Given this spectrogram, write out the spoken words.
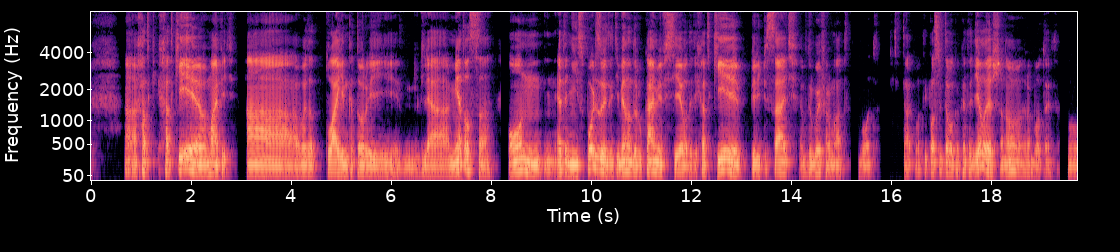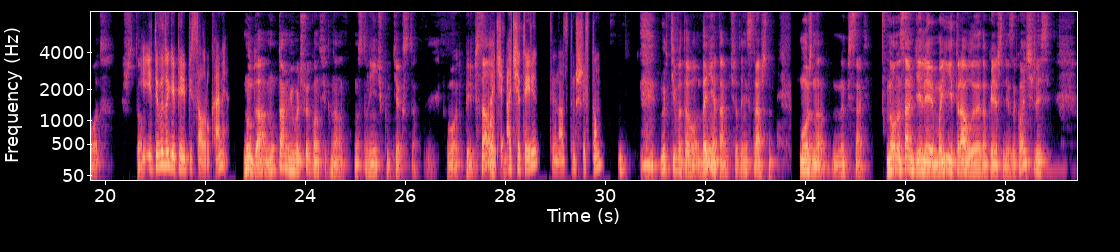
э, хаткеи мапить. А в этот плагин, который для Metals, он это не использует, и тебе надо руками все вот эти хаткеи переписать в другой формат. Вот так вот. И после того, как это делаешь, оно работает. Вот. Что? И, и ты в итоге переписал руками? Ну да, ну там небольшой конфиг на, на страничку текста. Вот, переписал. А, А4 12 шрифтом? Ну, типа того. Да нет, там что-то не страшно. Можно написать. Но на самом деле мои травлы на этом, конечно, не закончились.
